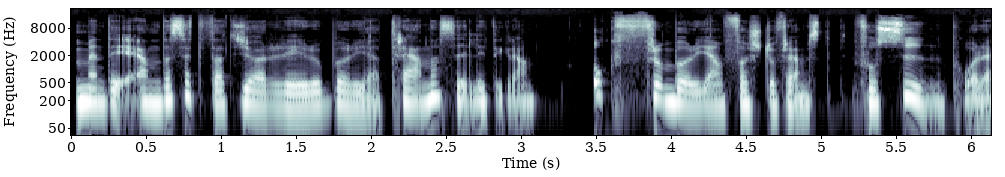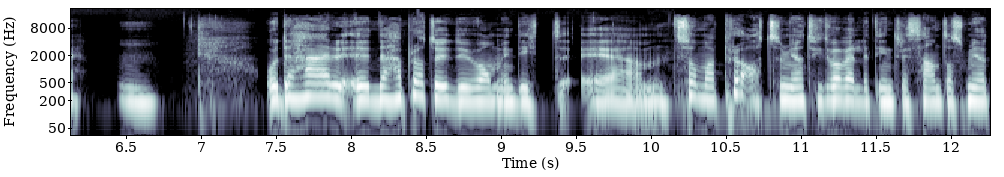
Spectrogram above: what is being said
Men det enda sättet att göra det är att börja träna sig lite grann. Och från början först och främst få syn på det. Mm. Och det här, eh, det här pratade du om i ditt eh, sommarprat som jag tyckte var väldigt intressant och som jag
